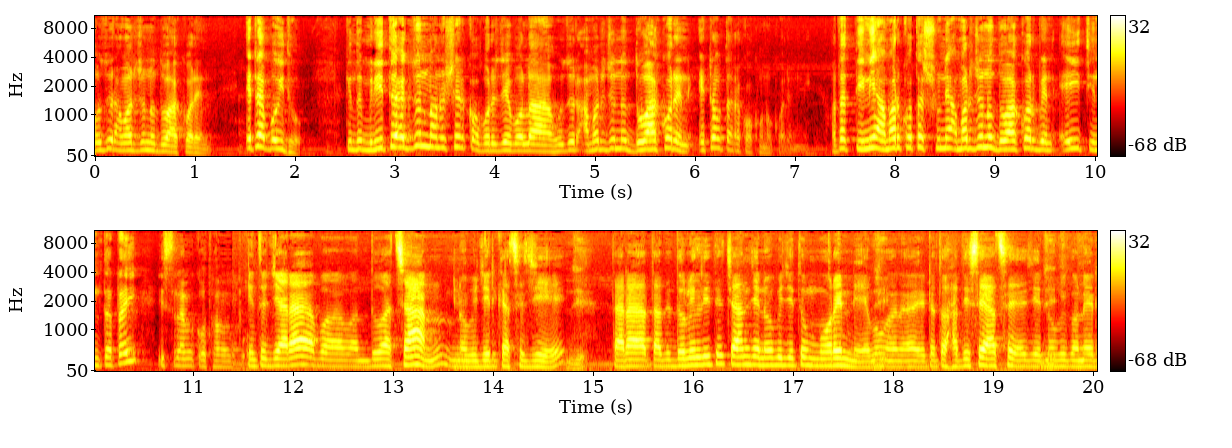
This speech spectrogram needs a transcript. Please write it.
হুজুর আমার জন্য দোয়া করেন। এটা বৈধ। কিন্তু মৃত একজন মানুষের কবরে যে বলা হুজুর আমার জন্য দোয়া করেন এটাও তারা কখনো করেননি। অর্থাৎ তিনি আমার কথা শুনে আমার জন্য দোয়া করবেন এই চিন্তাটাই ইসলামে কোথাও কিন্তু যারা দোয়া চান নবীজির কাছে যে তারা তাদের দলিল দিতে চান যে নবীজি তো মরেননি এবং এটা তো হাদিসে আছে যে নবীগণের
